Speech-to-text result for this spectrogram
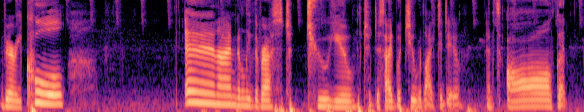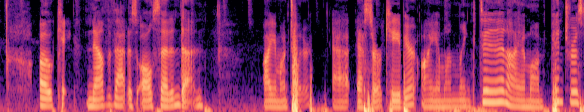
very cool. And I'm going to leave the rest to you to decide what you would like to do. And it's all good. Okay, now that that is all said and done, I am on Twitter at SRKBear. I am on LinkedIn. I am on Pinterest.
